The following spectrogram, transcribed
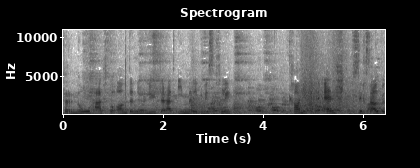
vernommen hat von anderen Leuten, er hat immer irgendwie so ein bisschen, keine Ahnung, er ist sich selber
